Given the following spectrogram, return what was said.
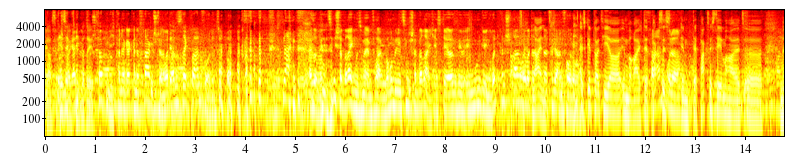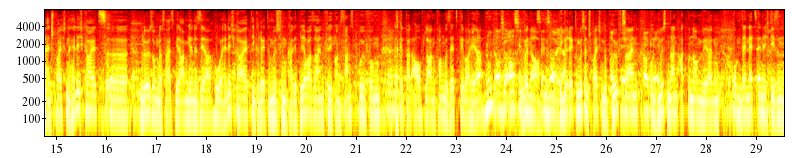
das entsprechende ja Gerät. Stoppen. Ich konnte ja gar keine Frage stellen, aber der hat es direkt beantwortet. Super. Nein, also medizinischer Bereich muss ich mal eben fragen. Warum medizinischer Bereich? Ist der irgendwie immun gegen Röntgenstrahlung oder was Nein. das für die Anforderung? Es gibt halt hier im Bereich der, Packsysteme halt äh, eine entsprechende Helligkeitslösung. das heißt, wir haben hier eine sehr hohe Helligkeit. Die Geräte müssen kalibrierbar sein für die Konstanzprüfung. Es gibt halt Auflagen vom Gesetzgeber Damit her. das Blut auch so aussieht, wie Genau. aussehen soll. Die? Geräte müssen entsprechend geprüft Okay. sein Okay. und müssen dann abgenommen werden, um dann letztendlich diesen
